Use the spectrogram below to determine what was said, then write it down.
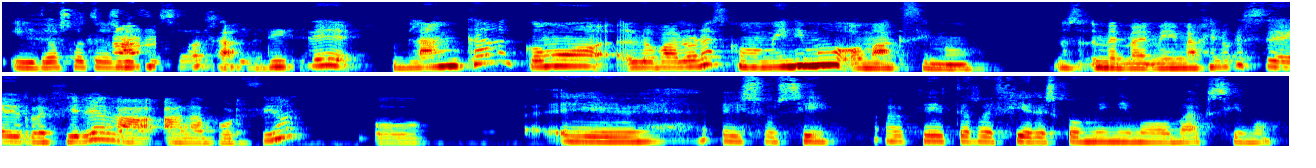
Y dos o tres ah, veces. dice Blanca, ¿cómo lo valoras como mínimo o máximo? me, imagino que se refiere a la, porción. O... Eh, eso sí, ¿a qué te refieres con mínimo o máximo?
